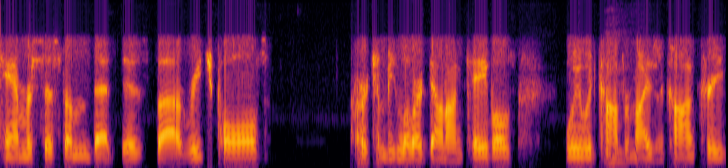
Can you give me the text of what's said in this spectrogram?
camera system that is uh, reach poles or can be lowered down on cables. We would mm-hmm. compromise the concrete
